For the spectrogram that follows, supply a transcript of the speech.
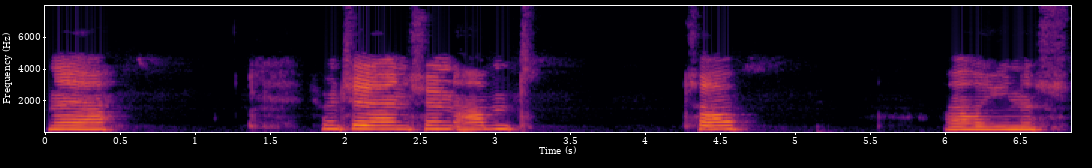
Naja, ich wünsche dir einen schönen Abend. Ciao, Eure Ines.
